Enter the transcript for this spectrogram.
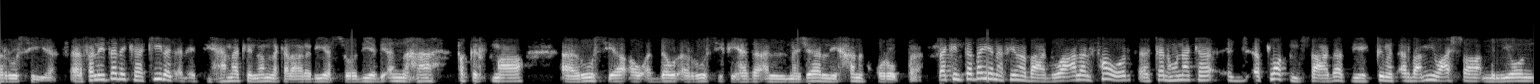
الروسية. فلذلك كيلت الاتهامات للمملكة العربية السعودية بأنها تقف مع روسيا أو الدور الروسي في هذا المجال لخنق أوروبا، لكن تبين فيما بعد وعلى الفور كان هناك إطلاق مساعدات بقيمة 410 مليون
